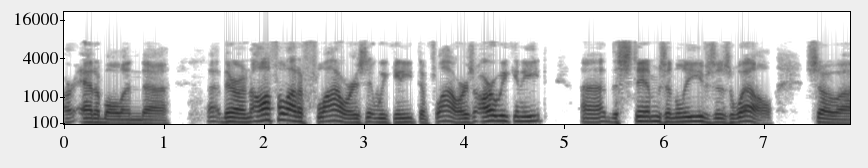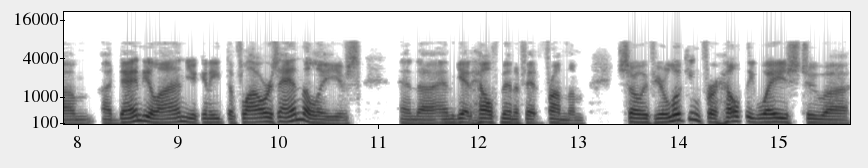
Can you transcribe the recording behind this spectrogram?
are edible, and uh, there are an awful lot of flowers that we can eat the flowers, or we can eat uh, the stems and leaves as well. So um, a dandelion, you can eat the flowers and the leaves and uh, and get health benefit from them. So if you're looking for healthy ways to uh,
